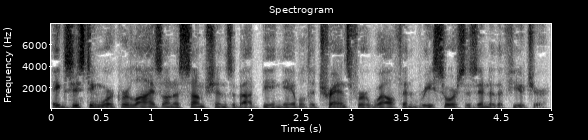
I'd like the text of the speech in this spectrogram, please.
Existing work relies on assumptions about being able to transfer wealth and resources into the future,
